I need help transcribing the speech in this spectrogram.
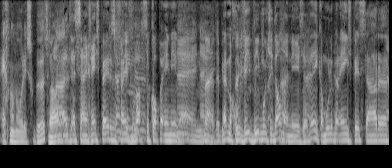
echt nog nooit is gebeurd. Nou, maar, het, het zijn geen spelers het zijn waarvan je geen, verwacht ze eh, koppen één in. hè? nee, nee, Nee. dat heb ik maar goed, wie, wie moet je dan daar neerzetten? Nee, je kan moeilijk met één spits daar eh,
